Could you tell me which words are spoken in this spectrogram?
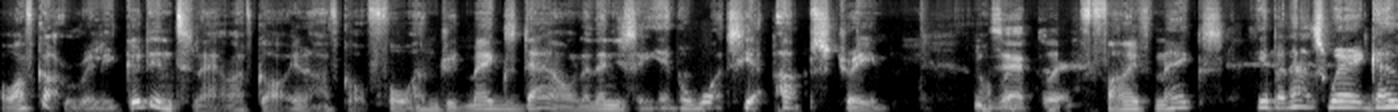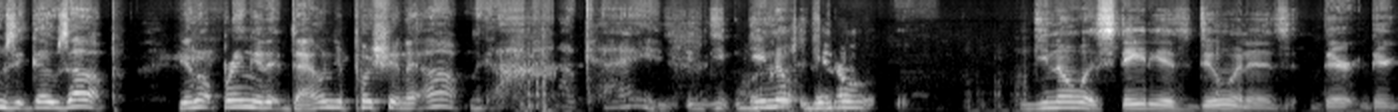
oh, I've got really good internet. I've got, you know, I've got 400 megs down. And then you say, yeah, but what's your upstream? Oh, Exactly. five megs. Yeah, but that's where it goes. It goes up. You're not bringing it down. You're pushing it up. Like, ah, okay. You, you know, you know, you know what Stadia is doing is they're they're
